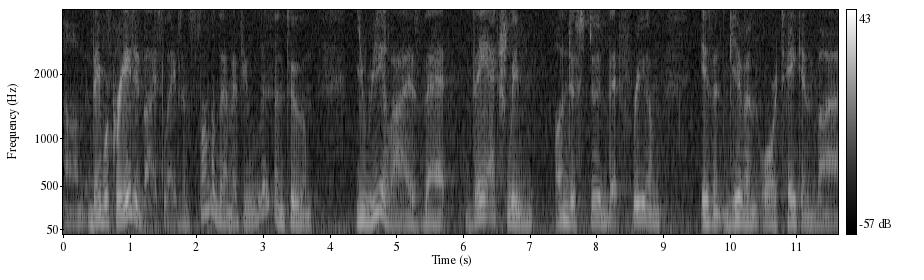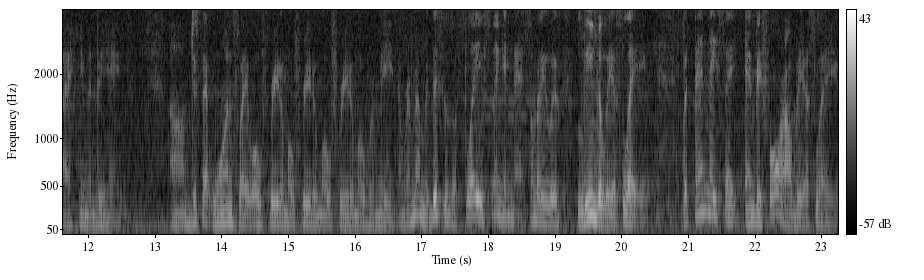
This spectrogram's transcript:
um, they were created by slaves, and some of them, if you listen to them, you realize that they actually understood that freedom isn't given or taken by human beings. Um, just that one slave, oh freedom, oh freedom, oh freedom over me. And remember, this is a slave singing that, somebody who is legally a slave. But then they say, and before I'll be a slave,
